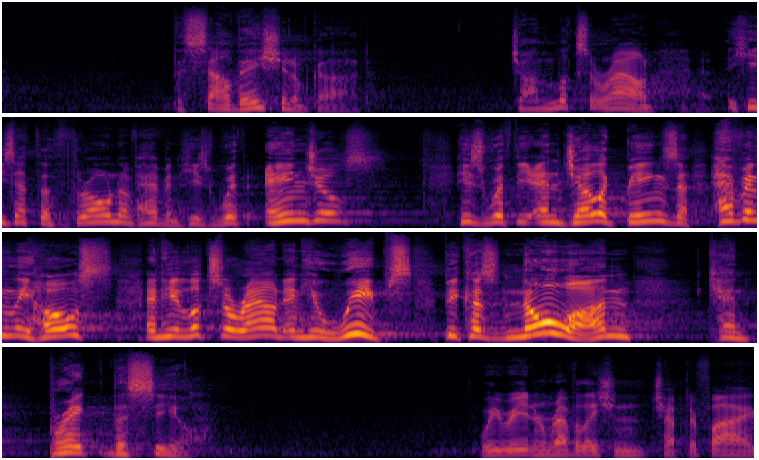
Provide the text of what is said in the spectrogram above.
the salvation of God. John looks around. He's at the throne of heaven. He's with angels. He's with the angelic beings, the heavenly hosts, and he looks around and he weeps because no one can break the seal. We read in Revelation chapter 5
